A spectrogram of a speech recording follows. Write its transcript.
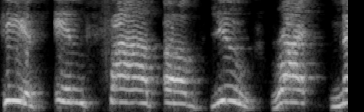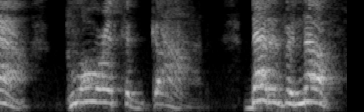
He is inside of you right now. Glory to God. That is enough.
